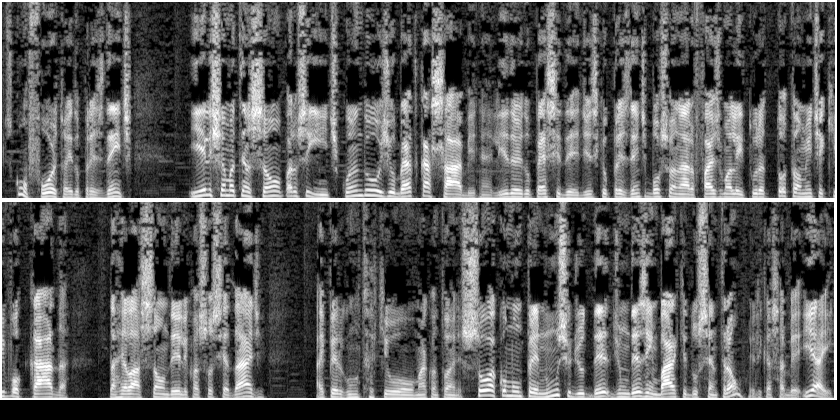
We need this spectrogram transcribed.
desconforto aí do presidente. E ele chama atenção para o seguinte: quando o Gilberto Kassab, né, líder do PSD, diz que o presidente Bolsonaro faz uma leitura totalmente equivocada da relação dele com a sociedade, aí pergunta aqui o Marco Antônio: soa como um prenúncio de, de um desembarque do Centrão? Ele quer saber. E aí?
